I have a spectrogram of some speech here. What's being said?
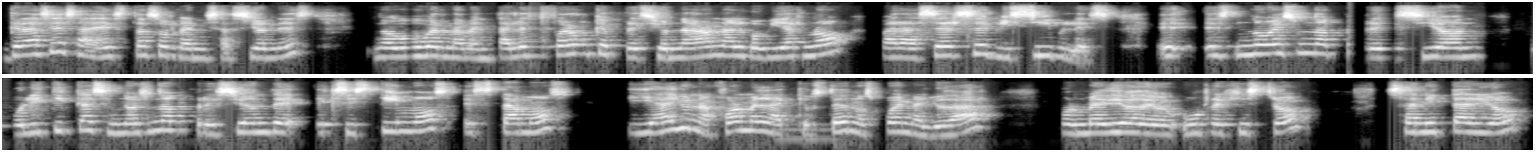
gracias a estas organizaciones, no gubernamentales fueron que presionaron al gobierno para hacerse visibles. E, es, no es una presión política, sino es una presión de existimos, estamos y hay una forma en la que ustedes nos pueden ayudar por medio de un registro sanitario,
